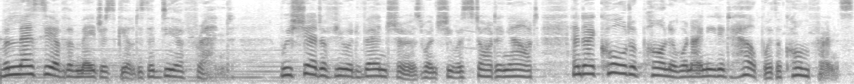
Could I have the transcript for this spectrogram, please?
Valesia of the Mages Guild is a dear friend. We shared a few adventures when she was starting out, and I called upon her when I needed help with a conference.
